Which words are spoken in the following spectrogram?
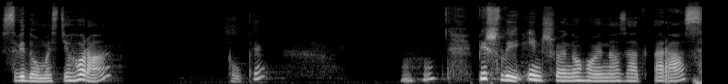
свідомості. Гора. Руки. Угу. Пішли іншою ногою назад. Раз.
